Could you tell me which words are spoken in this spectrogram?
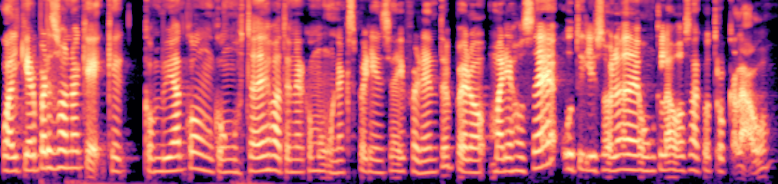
cualquier persona que, que conviva con, con, ustedes va a tener como una experiencia diferente, pero María José utilizó la de un clavo saca otro clavo.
